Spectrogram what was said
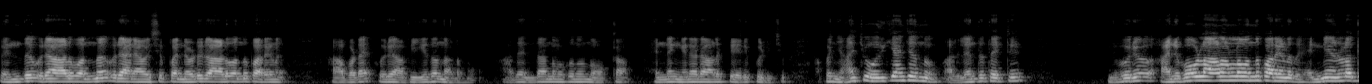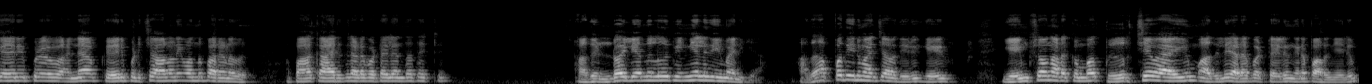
എന്ത് ഒരാൾ വന്ന് ഒരു അനാവശ്യം ഇപ്പം എന്നോട് ഒരാൾ വന്ന് പറയണ് അവിടെ ഒരു അഭീതം നടന്നു. അതെന്താന്ന് നമുക്കൊന്ന് നോക്കാം. എന്നെ ഇങ്ങനെ ഒരാൾ കയറി പിടിച്ചു. അപ്പം ഞാൻ ചോദിക്കാൻ ചെന്നു. അതിലെന്ത് തെറ്റ്? ഇതിപ്പോൾ ഒരു അനുഭവമുള്ള ആളാണല്ലോ വന്ന് പറയണത്. എന്നെയാണല്ലോ കയറി എന്നെ കയറി പിടിച്ച ആളാണ് ഈ വന്ന് പറയണത്. അപ്പോൾ ആ കാര്യത്തിൽ ഇടപെട്ടതിൽ എന്താ തെറ്റ്? അതുണ്ടോ ഇല്ല എന്നുള്ളത് പിന്നെയല്ലേ തീരുമാനിക്കുക. അത് അപ്പോൾ തീരുമാനിച്ചാൽ മതി. ഒരു ഗെയിം ഗെയിം ഷോ നടക്കുമ്പോൾ തീർച്ചയായും അതിൽ ഇടപെട്ടതിലും ഇങ്ങനെ പറഞ്ഞാലും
